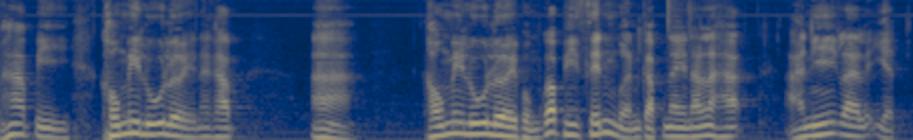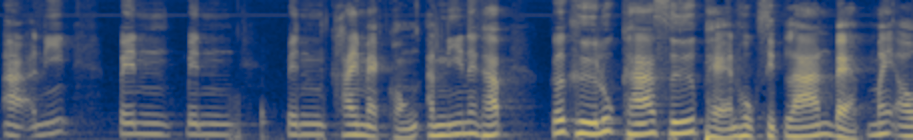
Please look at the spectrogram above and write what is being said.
75 ปี เขาไม่รู้เลยนะครับอ่าเขาไม่รู้เลย ผมก็ present เหมือนกับในนั้นแหละฮะอันนี้รายละเอียดอ่าอันนี้เป็นเป็นเป็นคลแม็กของอันนี้นะครับ ก็คือลูกค้าซื้อแผน 60 ล้านแบบไม่เอา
